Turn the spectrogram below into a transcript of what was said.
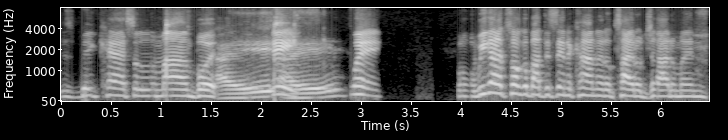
this big castle of mine. But Aye, Hey. aye. wait, but we gotta talk about this Intercontinental title, gentlemen,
